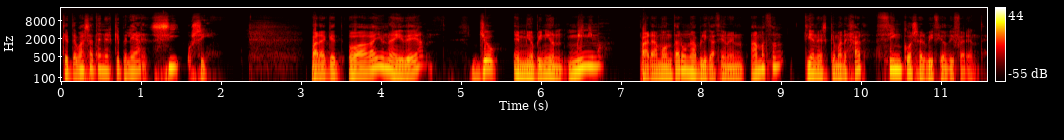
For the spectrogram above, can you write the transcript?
que te vas a tener que pelear sí o sí. Para que os hagáis una idea, yo, en mi opinión, mínimo, para montar una aplicación en Amazon, tienes que manejar cinco servicios diferentes.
